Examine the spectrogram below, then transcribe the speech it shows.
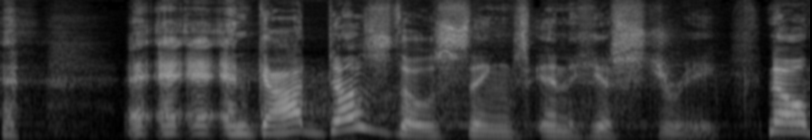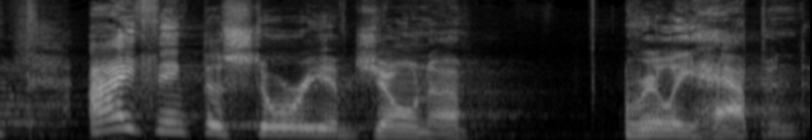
and God does those things in history. No, I think the story of Jonah really happened.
